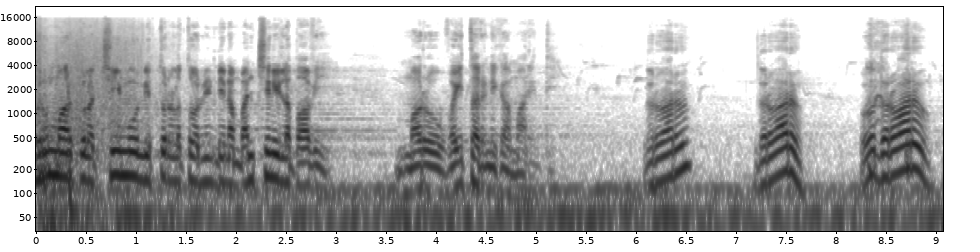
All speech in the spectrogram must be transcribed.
దుర్మార్గుల చీము నిత్తురలతో నిండిన మంచినీళ్ళ బావి మరో వైతరిణిగా మారింది. దొరవారు? దొరవారు? ఓ దొరవారు!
